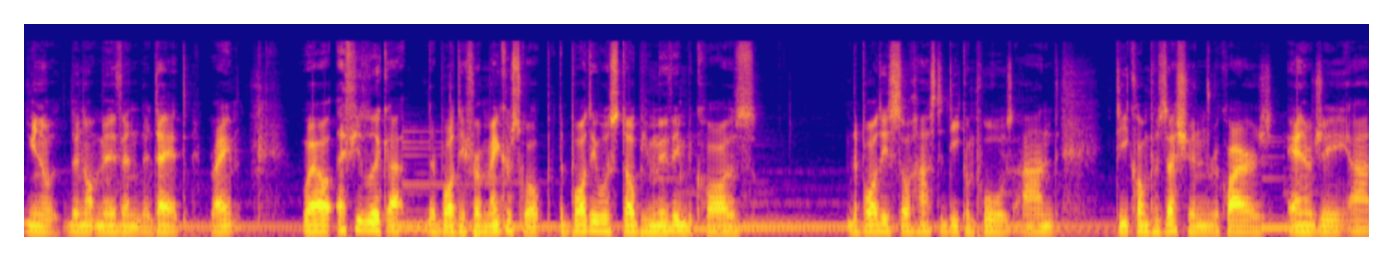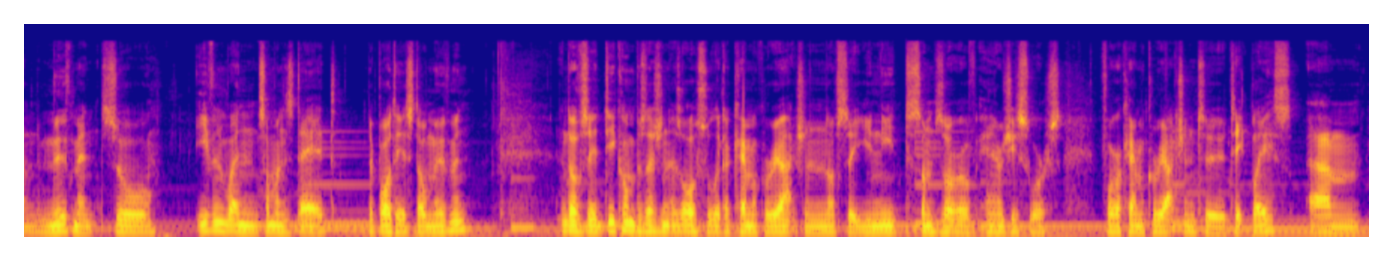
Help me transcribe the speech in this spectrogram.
you know, they're not moving, they're dead, right? Well, if you look at their body from a microscope, the body will still be moving because the body still has to decompose, and decomposition requires energy and movement. So, even when someone's dead, their body is still moving. And obviously, decomposition is also like a chemical reaction, and obviously, you need some sort of energy source for a chemical reaction to take place. Um,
